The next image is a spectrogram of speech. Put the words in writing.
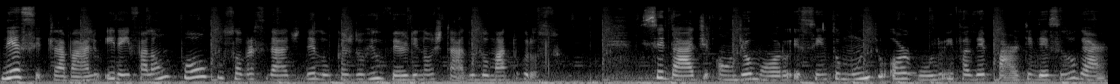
Nesse trabalho, irei falar um pouco sobre a cidade de Lucas do Rio Verde, no estado do Mato Grosso cidade onde eu moro e sinto muito orgulho em fazer parte desse lugar.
